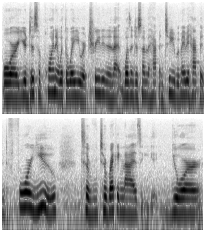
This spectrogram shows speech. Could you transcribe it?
or you're disappointed with the way you were treated and that wasn't just something that happened to you but maybe it happened for you to to recognize your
